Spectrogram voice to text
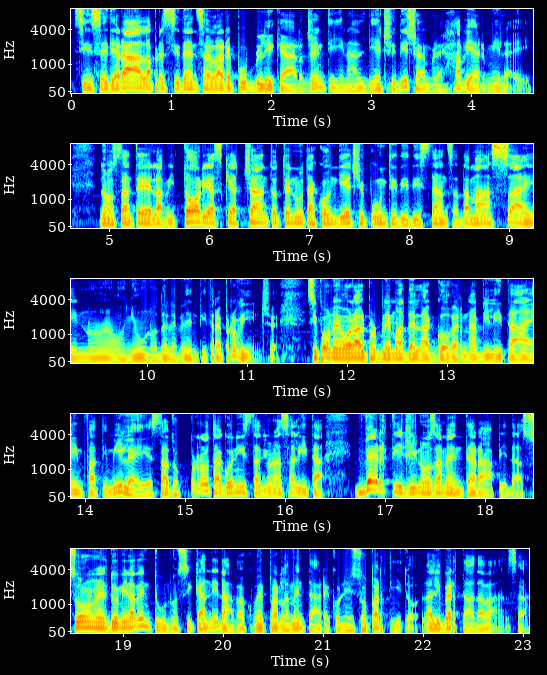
si insedierà alla presidenza della Repubblica Argentina il 10 dicembre Javier Milei. Nonostante la vittoria schiacciante ottenuta con 10 punti di distanza da Massa in ognuno delle 23 province, si pone ora il problema della governabilità e infatti Milei è stato protagonista di una salita vertiginosamente rapida. Solo nel 2021 si candidava come parlamentare con il suo partito, la Libertà d'Avanza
